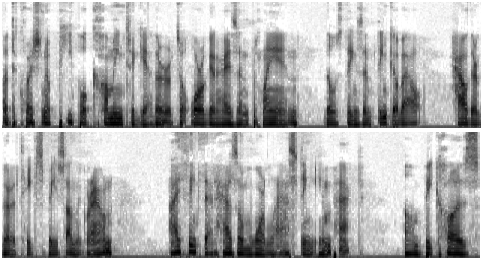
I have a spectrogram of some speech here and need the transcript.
but the question of people coming together to organize and plan those things and think about how they're going to take space on the ground. I think that has a more lasting impact um, because,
